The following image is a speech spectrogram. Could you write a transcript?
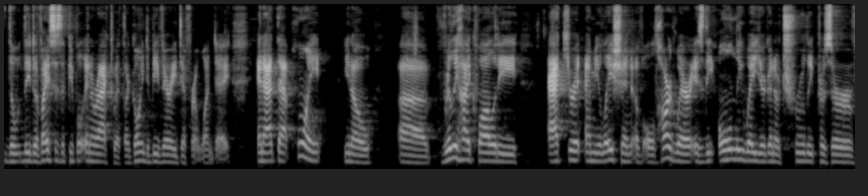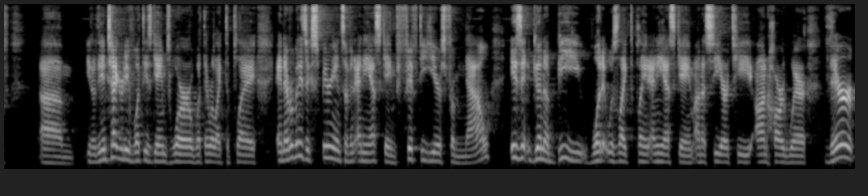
the, the devices that people interact with are going to be very different one day. And at that point you know uh, really high quality accurate emulation of old hardware is the only way you're going to truly preserve um, you know the integrity of what these games were what they were like to play and everybody's experience of an nes game 50 years from now isn't going to be what it was like to play an nes game on a crt on hardware. Their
